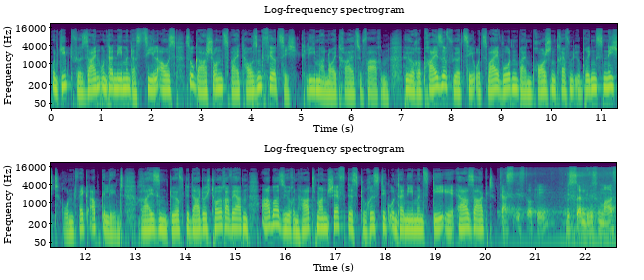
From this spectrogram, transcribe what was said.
und gibt für sein Unternehmen das Ziel aus, sogar schon 2040 klimaneutral zu fahren. Höhere Preise für CO2 wurden beim Branchentreffen übrigens nicht rundweg abgelehnt. Reisen dürfte dadurch teurer werden, aber Sören Hartmann, Chef des Touristikunternehmens DER, sagt, das ist okay bis zu einem gewissen Maß.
